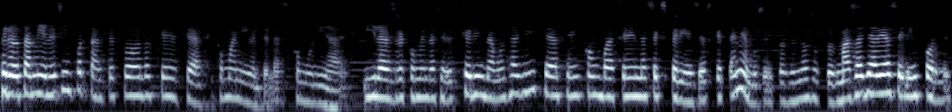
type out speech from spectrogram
pero también es importante todo lo que se hace como a nivel de las comunidades y las recomendaciones que brindamos allí se hacen con base en las experiencias que tenemos. Entonces nosotros, más allá de hacer informes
